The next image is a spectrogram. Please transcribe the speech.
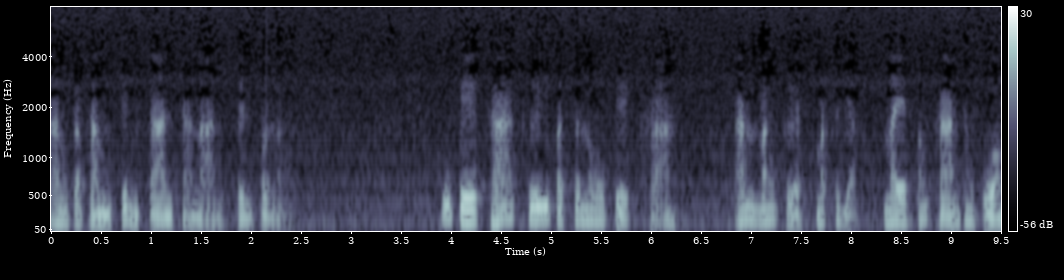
อันกระทำสิ้นการชานานเป็นต้นหนึ่งอุเปกขาคือวิปัสโนเปกขา อันบังเกิดมัธยัติในสังขารทั้งปวง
